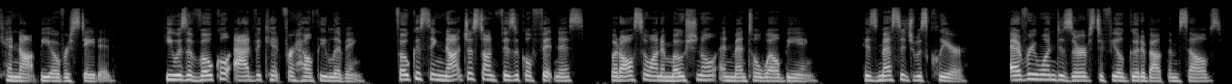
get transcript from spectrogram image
cannot be overstated. He was a vocal advocate for healthy living, focusing not just on physical fitness, but also on emotional and mental well-being. His message was clear. Everyone deserves to feel good about themselves,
